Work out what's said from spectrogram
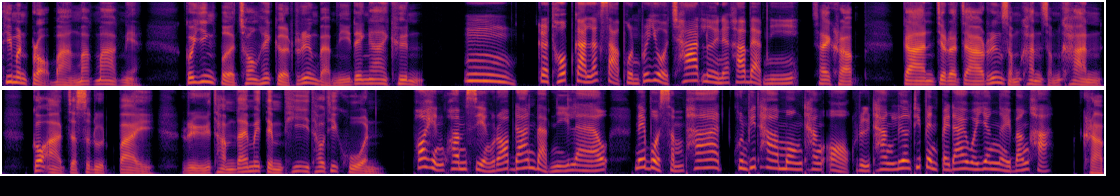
ที่มันเปราะบางมากๆเนี่ย ก็ยิ่งเปิดช่องให้เกิดเรื่องแบบนี้ได้ง่ายขึ้น อืม กระทบการรักษาผลประโยชน์ชาติเลยนะคะ แบบนี้ ใช่ครับ การเจรจาเรื่องสำคัญสำคัญก็อาจจะสะดุดไป หรือทำได้ไม่เต็มที่เท่าที่ควร พอเห็นความเสี่ยงรอบด้านแบบนี้แล้ว ในบทสัมภาษณ์ คุณพิธามองทางออกหรือทางเลือกที่เป็นไปได้ไว้ยังไงบ้างคะ ครับ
